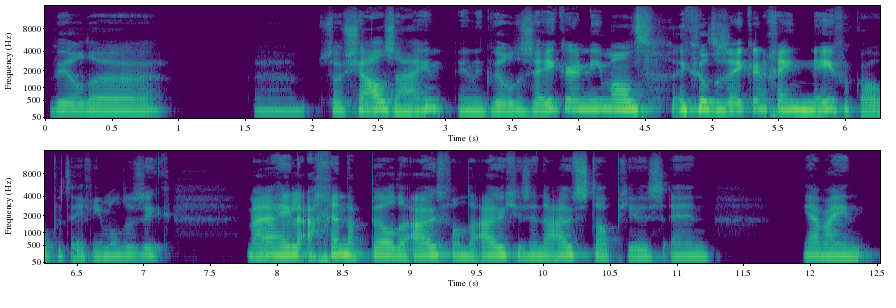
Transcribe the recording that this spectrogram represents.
wilde uh, sociaal zijn en ik wilde zeker niemand, ik wilde zeker geen nee verkopen tegen iemand. Dus ik, mijn hele agenda peilde uit van de uitjes en de uitstapjes. En ja, mijn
